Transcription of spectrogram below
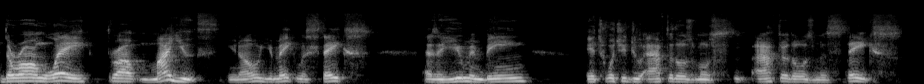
the wrong way throughout my youth. You know, you make mistakes as a human being. It's what you do after those most after those mistakes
